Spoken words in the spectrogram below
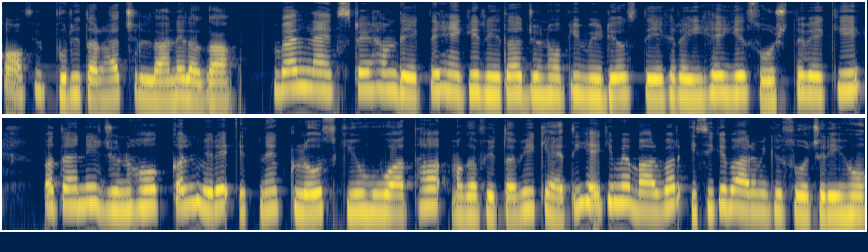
काफ़ी बुरी तरह चिल्लाने लगा। वेल नेक्स्ट डे हम देखते हैं कि रीता जुनहो की वीडियोस देख रही है। ये सोचते हुए कि पता नहीं जुनहो, कल मेरे इतने क्लोज क्यों हुआ था, मगर फिर तभी कहती है कि मैं बार बार इसी के बारे में क्यों सोच रही हूँ।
